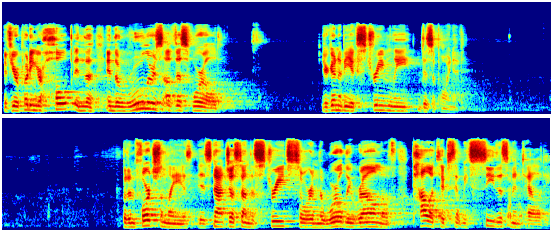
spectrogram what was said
If you're putting your hope in the, in the rulers of this world, you're going to be extremely disappointed. But unfortunately, it's not just on the streets or in the worldly realm of politics that we see this mentality.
